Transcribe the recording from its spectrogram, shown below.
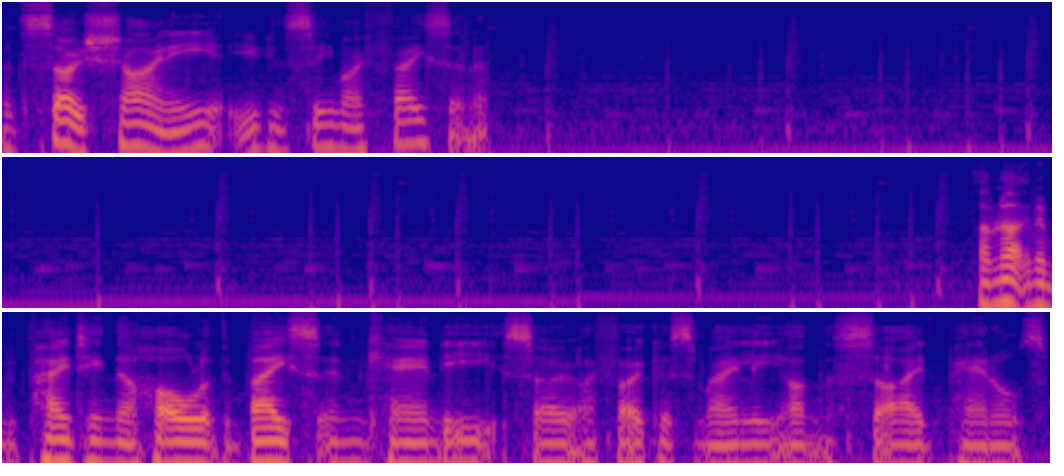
It's so shiny, you can see my face in it. I'm not going to be painting the whole of the base in candy, so I focus mainly on the side panels.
